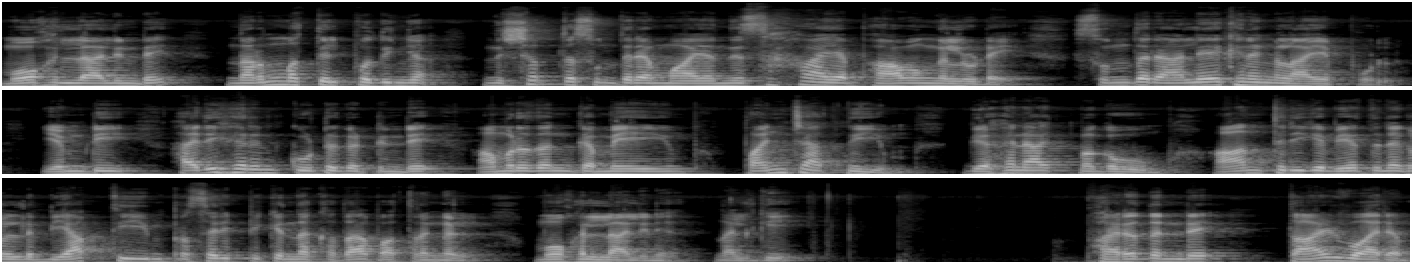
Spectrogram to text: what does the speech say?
മോഹൻലാലിന്റെ നർമ്മത്തിൽ പൊതിഞ്ഞ നിശബ്ദസുന്ദരമായ നിസ്സഹായ ഭാവങ്ങളുടെ സുന്ദരാലേഖനങ്ങളായപ്പോൾ എം ഡി ഹരിഹരൻ കൂട്ടുകെട്ടിന്റെ അമൃതംഗമേയും പഞ്ചാഗ്നിയും ഗഹനാത്മകവും ആന്തരിക വേദനകളുടെ വ്യാപ്തിയും പ്രസരിപ്പിക്കുന്ന കഥാപാത്രങ്ങൾ മോഹൻലാലിന് നൽകി. ഭരതന്റെ താഴ്വാരം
